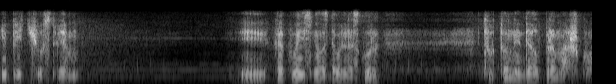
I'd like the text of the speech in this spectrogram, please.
и предчувствиям. И, как выяснилось довольно скоро, тут он и дал промашку.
